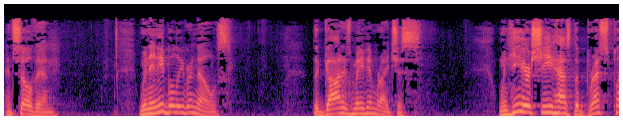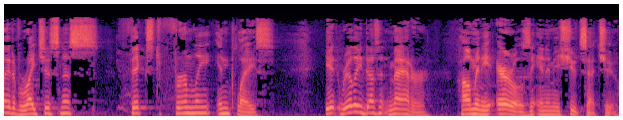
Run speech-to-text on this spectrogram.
And so then, When any believer knows that God has made him righteous, when he or she has the breastplate of righteousness fixed firmly in place, it really doesn't matter how many arrows the enemy shoots at you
